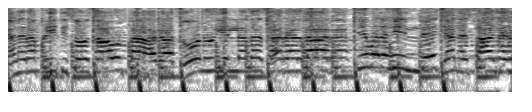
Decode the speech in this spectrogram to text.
ಜನರ ಪ್ರೀತಿಸೋ ಸಾವುಕಾರ ಸೋಲು ಇಲ್ಲದ ಸರದಾರ, ಇವರ ಹಿಂದೆ ಜನಸಾಗರ.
